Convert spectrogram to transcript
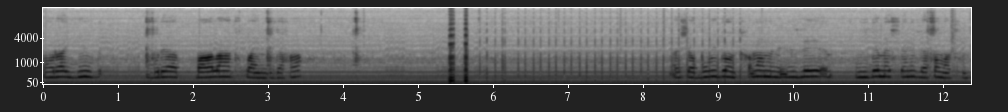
Sonra yine buraya bağlana tıklayın bir daha. Arkadaşlar bu videonun tamamını izleye, izlemezseniz yapamazsınız.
